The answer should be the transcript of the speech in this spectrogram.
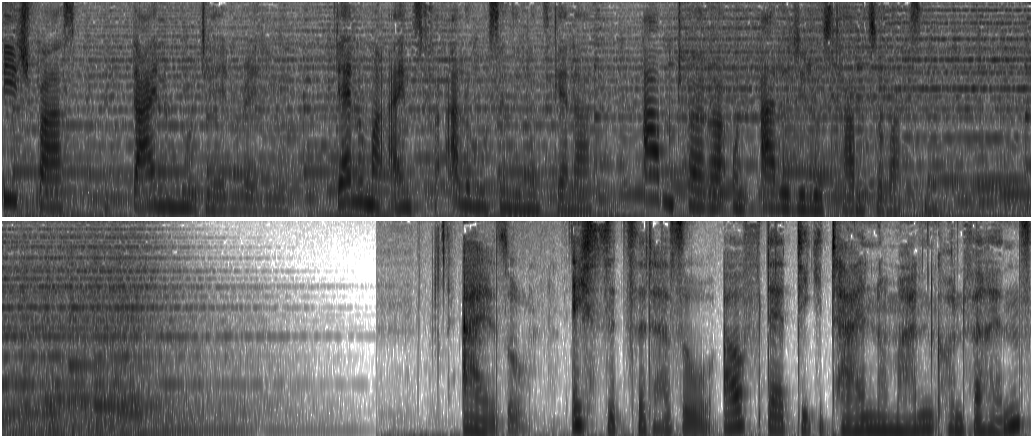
Viel Spaß mit deinem Multihelden Radio, der Nummer 1 für alle hochsensiblen Scanner, Abenteurer und alle, die Lust haben zu wachsen. Ich sitze da so auf der digitalen Nomadenkonferenz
